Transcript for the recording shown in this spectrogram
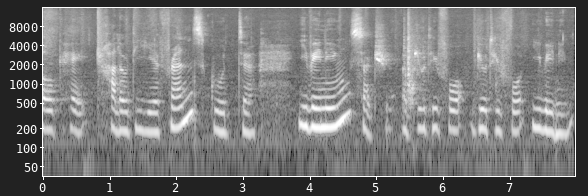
Okay, hello, dear friends. Good uh, evening. Such a beautiful, beautiful evening.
